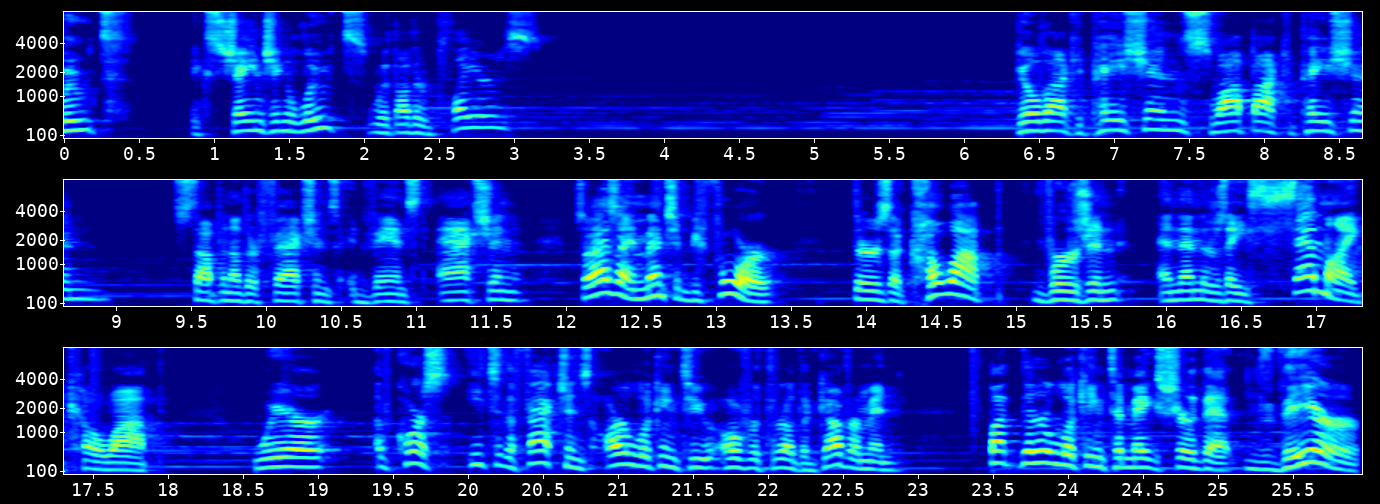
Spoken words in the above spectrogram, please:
loot, exchanging loot with other players. Build occupation, swap occupation, stop another faction's advanced action. So as I mentioned before, there's a co-op version and then there's a semi co op where, of course, each of the factions are looking to overthrow the government, but they're looking to make sure that their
